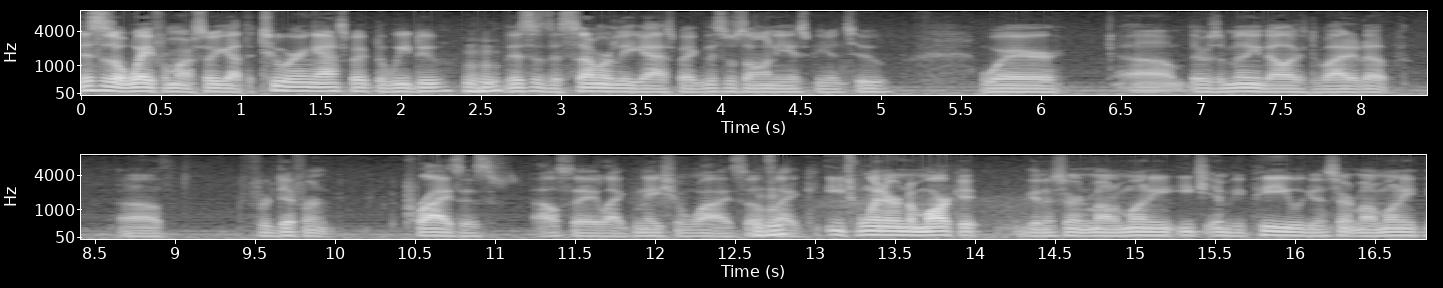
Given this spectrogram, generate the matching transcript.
this is away from our. So you got the touring aspect that we do. This is the summer league aspect. This was on ESPN two, where um, there was a million dollars divided up uh, for different prizes. I'll say like nationwide. So it's like each winner in the market will get a certain amount of money. Each MVP will get a certain amount of money.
